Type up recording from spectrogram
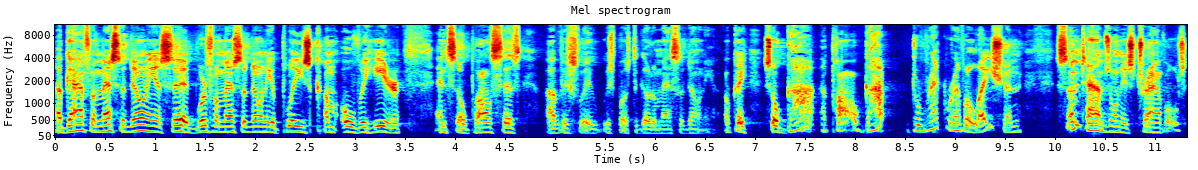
a guy from Macedonia said, we're from Macedonia, please come over here. And so Paul says, obviously, we're supposed to go to Macedonia. Okay, so God, Paul got direct revelation Sometimes on his travels,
